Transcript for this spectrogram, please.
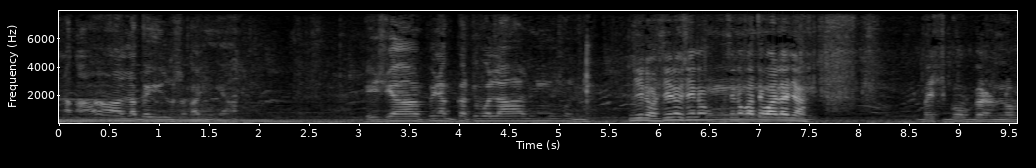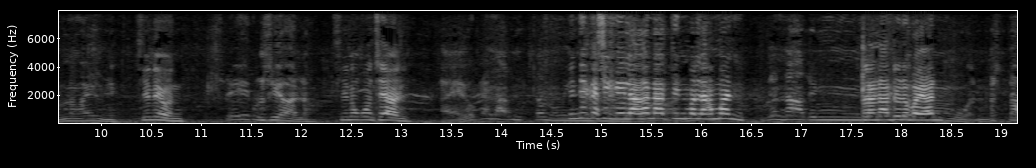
nakalagay yun sa kanya. Eh, siya pinagkatiwalaan ni yun. Sino? Sino, sino, sino katiwala niya? Vice Governor na ngayon eh. Sino yun? Eh, kung siya ala. Sinong konsehal? Ay, huwag na natin tanongin. Hindi kasi kailangan natin malaman. Huwag na natin... Planado na ba yan? Basta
